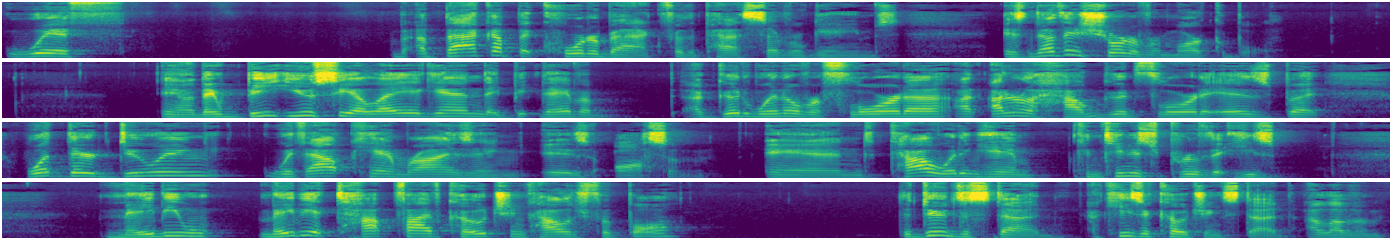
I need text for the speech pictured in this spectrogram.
with a backup at quarterback for the past several games is nothing short of remarkable. You know, they beat UCLA again. They beat, they have a, a good win over Florida. I, I don't know how good Florida is, but what they're doing without Cam Rising is awesome. And Kyle Whittingham continues to prove that he's maybe maybe a top five coach in college football. The dude's a stud. He's a coaching stud. I love him.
